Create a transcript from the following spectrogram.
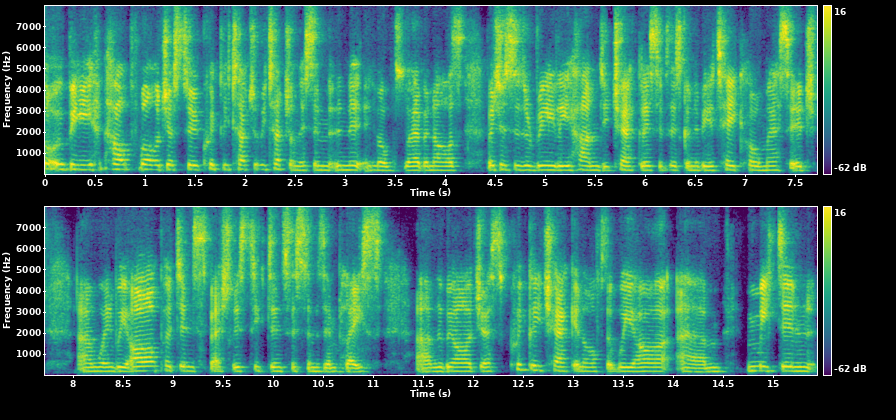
Thought it would be helpful just to quickly touch, we touch on this in, in, in most webinars, but just as a really handy checklist if there's going to be a take-home message um, when we are putting specialist seating systems in place, um, that we are just quickly checking off that we are um, meeting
